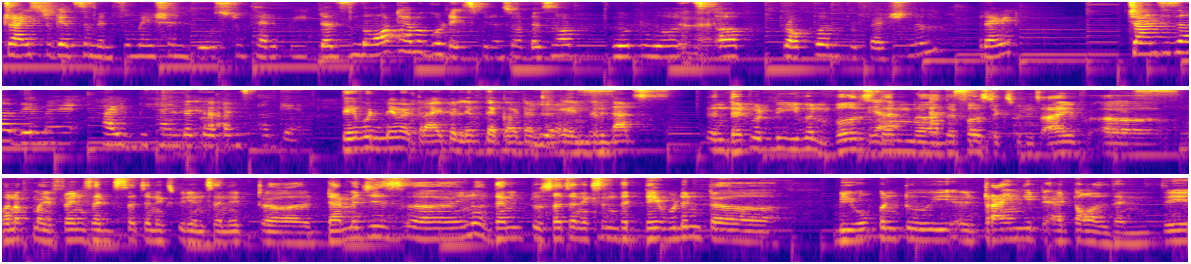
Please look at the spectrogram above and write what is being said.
tries to get some information, goes to therapy, does not have a good experience or does not go towards a proper professional, right? Chances are they may hide behind the Yeah. curtains again. They would never try to lift the curtain Yes. again. That's and that would be even worse Yeah. than uh, the first experience i've uh, Yes. one of my friends had such an experience and it uh, damages uh, you know them to such an extent that they wouldn't uh, be open to uh, trying it at all then they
